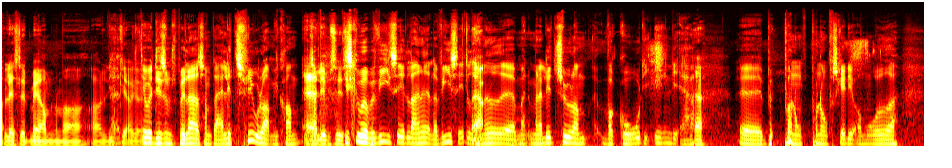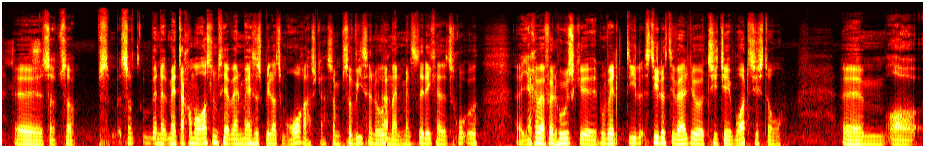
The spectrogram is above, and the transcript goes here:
og læse lidt mere om dem. Og, og lige, Ja, det var ligesom spillere, som der er lidt tvivl om i komp. Ja, lige præcis. De skal ud og bevise et eller andet, eller vise et eller Ja. andet. Øh, Man, man er lidt tvivl om, hvor gode de egentlig er Ja. øh, på- nogle, på nogle forskellige områder. Øh, så, så, så, så, men, men der kommer også til at være en masse spillere, som overrasker, som så viser noget, Ja. ja. man, man slet ikke havde troet. Øh, Jeg kan i hvert fald huske, øh, nu valgte Steelers, de valgte jo TJ Watt sidste år. Øhm, og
